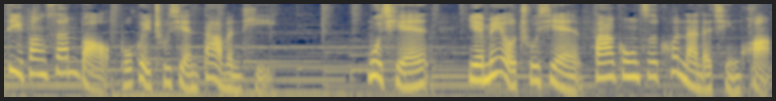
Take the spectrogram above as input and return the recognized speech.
地方三保不会出现大问题，目前也没有出现发工资困难的情况。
